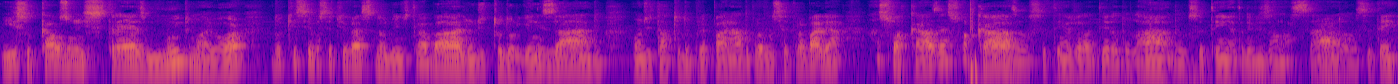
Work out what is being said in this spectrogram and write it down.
e isso causa um estresse muito maior do que se você tivesse no ambiente de trabalho, onde tudo é organizado, onde está tudo preparado para você trabalhar. A sua casa é a sua casa, você tem a geladeira do lado, você tem a televisão na sala, você tem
